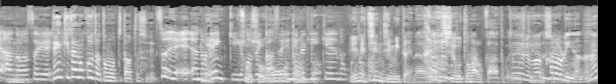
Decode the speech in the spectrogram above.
あの、うん、そういう。電気代のことだと思ってた私。そうであの、ね、電気本当にガスエネルギー系のことエネチェンジみたいな仕事なのかとか言ってというよりはカロリーなんだね、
